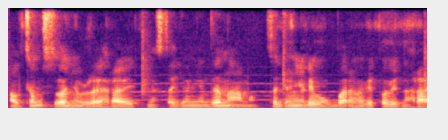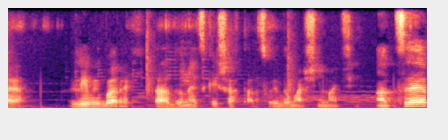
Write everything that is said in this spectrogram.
а в цьому сезоні вже грають на стадіоні Динамо. На стадіоні лівого берега відповідно грає лівий берег та Донецький Шахтар свої домашні матчі. А це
